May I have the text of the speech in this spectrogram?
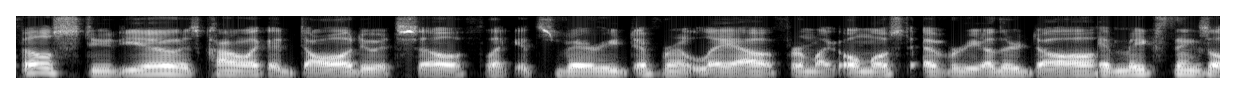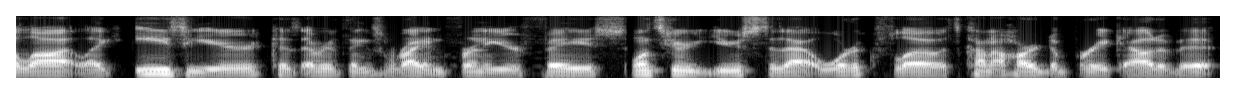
FL Studio is kind of like a DAW to itself. Like it's very different layout from like almost every other DAW. It makes things a lot like easier because everything's right in front of your face. Once you're used to that workflow, it's kind of hard to break out of it.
